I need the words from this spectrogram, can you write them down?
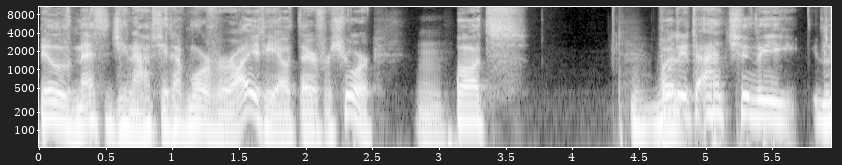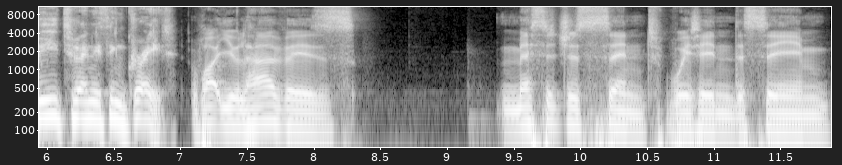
build messaging apps. You'd have more variety out there for sure. Mm. But would Well- it actually lead to anything great? what you'll have is messages sent within the same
